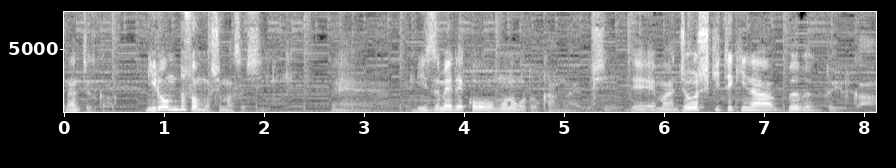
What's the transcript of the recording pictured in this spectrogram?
なんていうんですか、理論武装もしますし、えーリズメでこう物事を考えるし、で、まあ常識的な部分というか、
